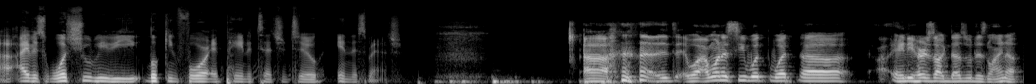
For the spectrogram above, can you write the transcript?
Uh, Ives, what should we be looking for and paying attention to in this match? Uh, well, I want to see what what uh, Andi Herzog does with his lineup.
